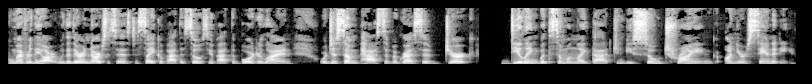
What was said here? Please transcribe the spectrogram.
whomever they are, whether they're a narcissist, a psychopath, a sociopath, the borderline, or just some passive aggressive jerk, dealing with someone like that can be so trying on your sanity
